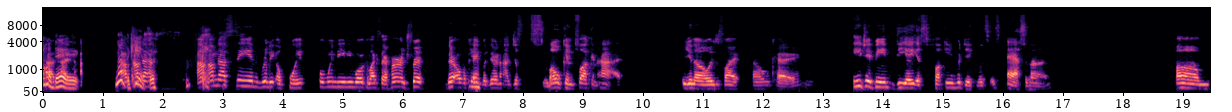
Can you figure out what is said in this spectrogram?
oh dang, not the I'm, cancer. I'm not, I'm not seeing really a point for Wendy anymore. Cause like I said, her and Trip, they're okay, yeah. but they're not just smoking fucking hot. You know, it's just like okay. EJ being DA is fucking ridiculous. It's asinine. Um.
